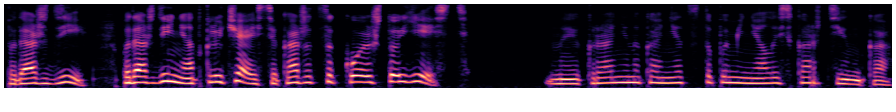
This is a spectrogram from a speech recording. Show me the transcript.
«Подожди, подожди, не отключайся, кажется, кое-что есть». На экране наконец-то поменялась картинка.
